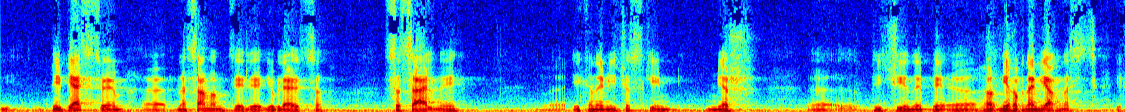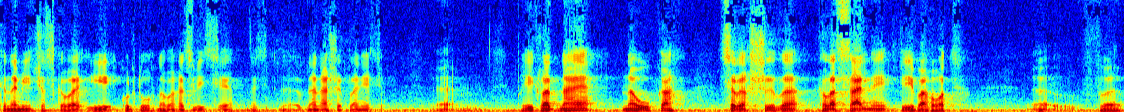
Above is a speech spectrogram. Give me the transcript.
э, препятствием на самом деле являются социальные, экономические меж э, причины э, неравномерность экономического и культурного развития на, э, на нашей планете. Э, прикладная наука совершила колоссальный переворот в,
